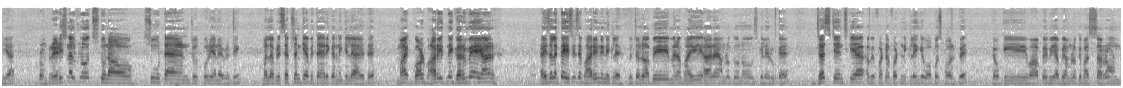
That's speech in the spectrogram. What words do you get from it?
किया। From traditional clothes to now suit and Jodhpuri and everything मतलब रिसेप्शन की अभी तैयारी करने के लिए आए थे। माय गॉड बाहर इतनी गर्मी है यार। ऐसा लगता है एसी से बाहर ही नहीं निकले। तो चलो, अभी मेरा भाई आ रहा है, हम लोग दोनों उसके लिए रुके हैं। जस्ट चेंज किया, अभी फटाफट निकलेंगे वापस हॉल पे, क्योंकि वहाँ पे भी अभी हम लोग के पास surround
